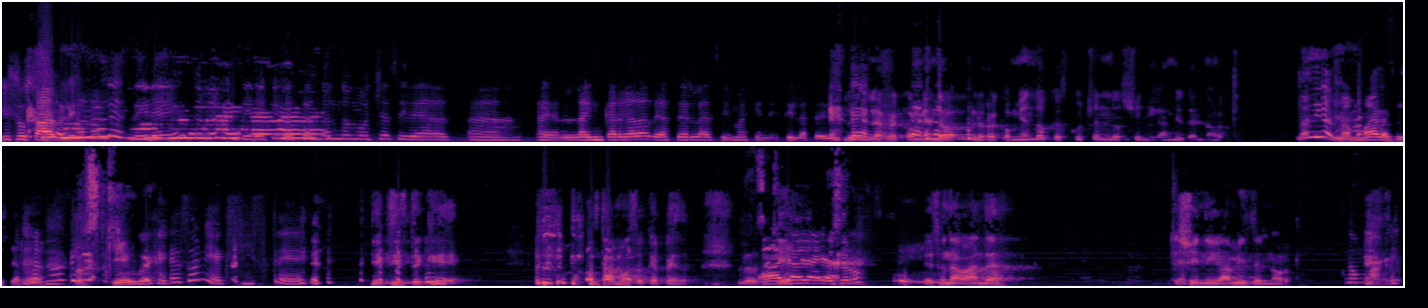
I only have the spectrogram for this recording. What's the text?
Y su sable. Solo les diré, solo les diré que le están dando muchas ideas a, a la encargada de hacer las imágenes y las ediciones. les recomiendo, les recomiendo que escuchen los Shinigamis del Norte. No digas mamadas, becerro. ¿Los quién, güey? Eso ni existe. ¿Y existe que estamos o qué pedo? ¿Los Ah, quién? ya, ya, ya. becerro? Es una banda Shinigamis del Norte. No mames.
